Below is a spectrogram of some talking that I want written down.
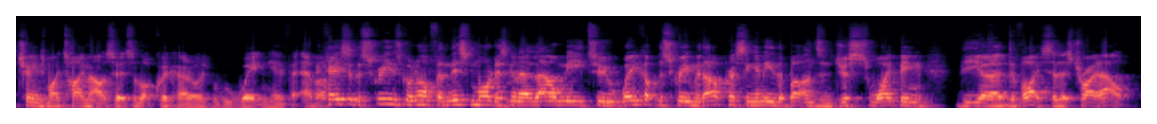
change my timeout so it's a lot quicker, otherwise we'll be waiting here forever. Okay, so the screen's gone off and this mod is gonna allow me to wake up the screen without pressing any of the buttons and just swiping the uh, device. So let's try it out.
